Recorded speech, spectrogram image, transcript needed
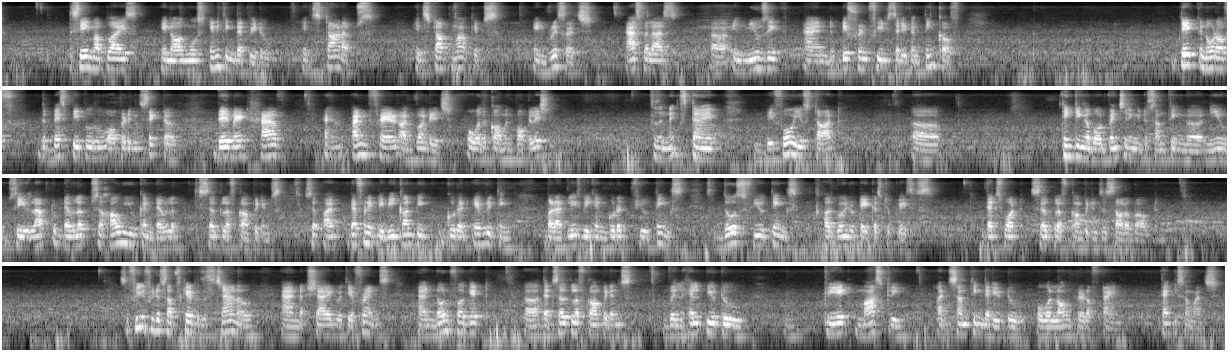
The same applies in almost anything that we do. In startups, in stock markets, in research, as well as uh, in music and different fields that you can think of. Take note of the best people who operate in the sector. They might have an unfair advantage over the common population. So the next time, before you start uh, thinking about venturing into something uh, new. So you'll have to develop so how you can develop the circle of competence. So I, definitely we can't be good at everything but at least we can good at few things. So those few things are going to take us to places. That's what circle of competence is all about. So feel free to subscribe to this channel and share it with your friends. And don't forget uh, that circle of competence will help you to create mastery at something that you do over a long period of time. Thank you so much.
